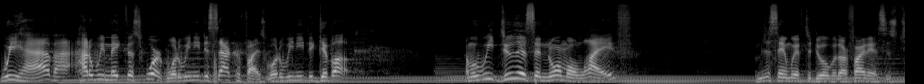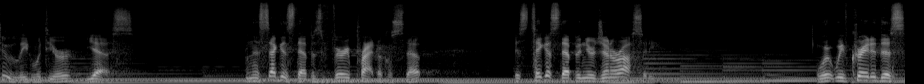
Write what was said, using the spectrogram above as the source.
we have. How do we make this work? What do we need to sacrifice? What do we need to give up? I mean, we do this in normal life. I'm just saying we have to do it with our finances too. Lead with your yes. And the second step is a very practical step, is take a step in your generosity. We've created this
